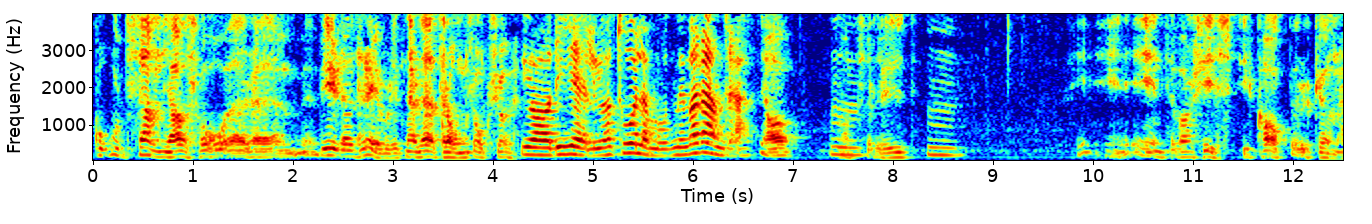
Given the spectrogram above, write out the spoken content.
god sämja så är, det- blir det trevligt när det är trångt också. Ja, det gäller ju att ha tålamod med varandra. Ja, absolut. Mm. I, inte vara sist i kakburken.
